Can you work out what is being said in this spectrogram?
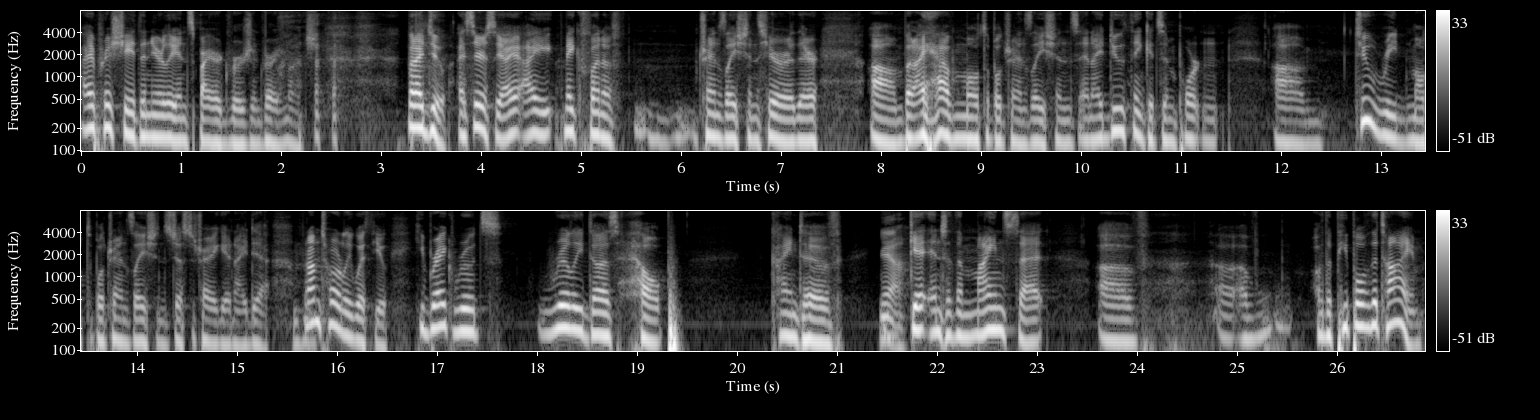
I appreciate the nearly inspired version very much. but I do. I seriously, I, I make fun of translations here or there, um, but I have multiple translations, and I do think it's important um, to read multiple translations just to try to get an idea. Mm-hmm. But I'm totally with you. Hebraic roots really does help kind of Yeah. get into the mindset of uh, of of the people of the time.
